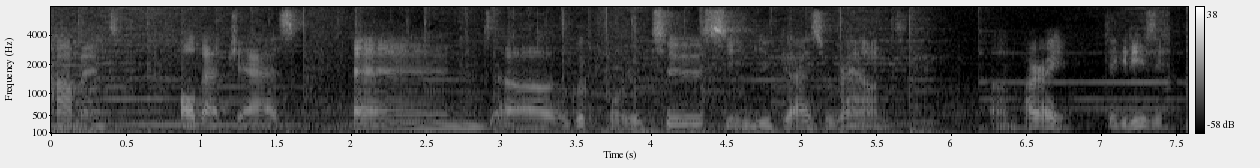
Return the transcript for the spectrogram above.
comment, all that jazz, and uh, look forward to seeing you guys around. Um, all right, take it easy.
